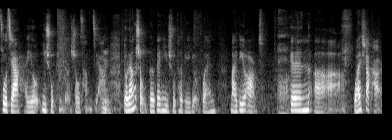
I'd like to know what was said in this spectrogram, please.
作家，还有艺术品的收藏家。嗯，有两首歌跟艺术特别有关，《My Dear Art》。跟啊、呃，我爱夏卡尔。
